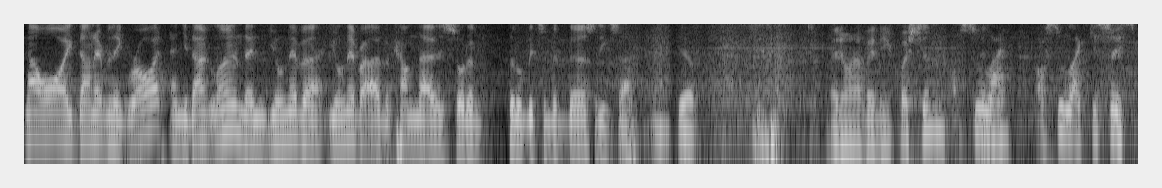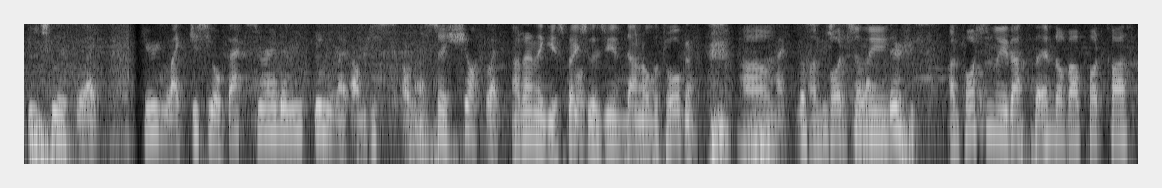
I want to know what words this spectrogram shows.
no, I done everything right, and you don't learn, then you'll never you'll never overcome those sort of little bits of adversity. So Yep. Anyone have any questions? I'm questions? still like, I'm still like just so speechless. Like hearing like just your backstory and everything. Like I'm just, I'm just so shocked. Like, I don't think you're speechless. You've done all the talking. Um, like not but, unfortunately, like, nervous. unfortunately, that's the end of our podcast.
